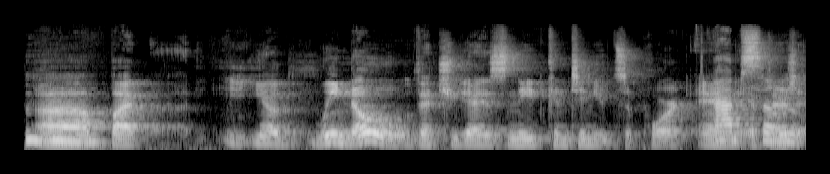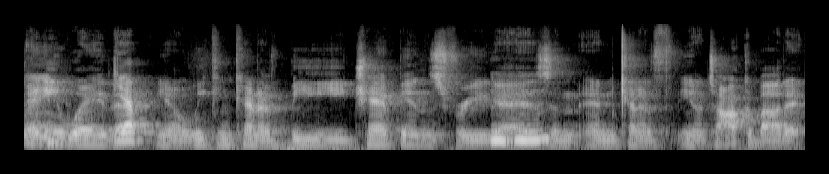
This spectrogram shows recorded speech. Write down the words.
Mm-hmm. uh, but. You know, we know that you guys need continued support, and if there's any way that Yep. you know we can kind of be champions for you guys and, and kind of you know talk about it,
